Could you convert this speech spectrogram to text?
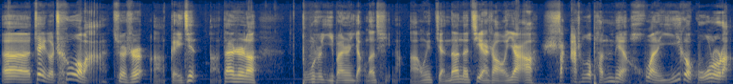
呃，这个车吧，确实啊给劲啊，但是呢。不是一般人养得起的啊！我给你简单的介绍一下啊，刹车盘片换一个轱辘的，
